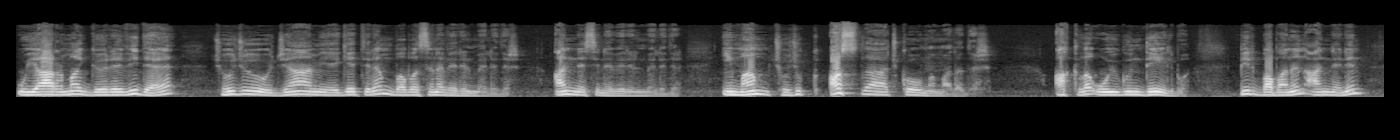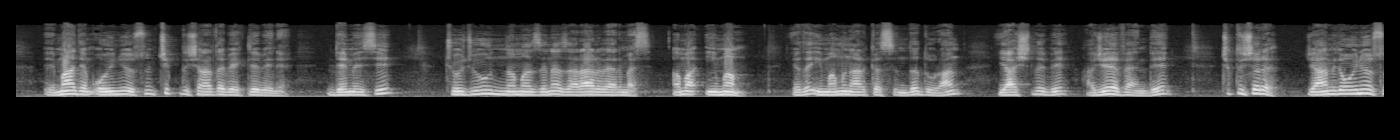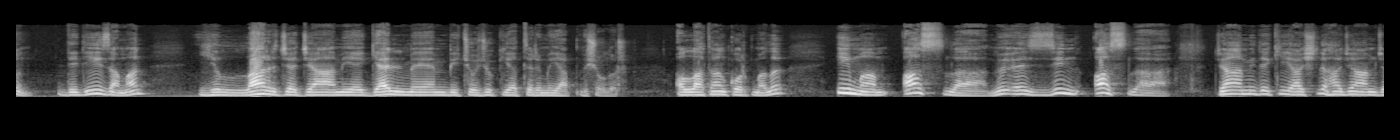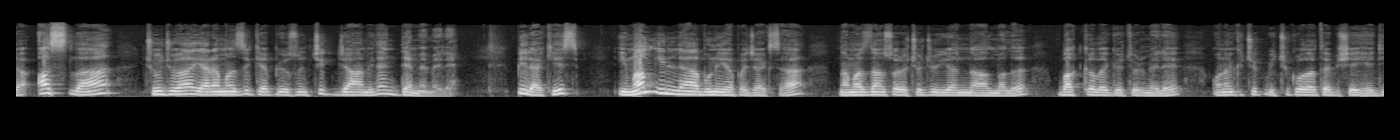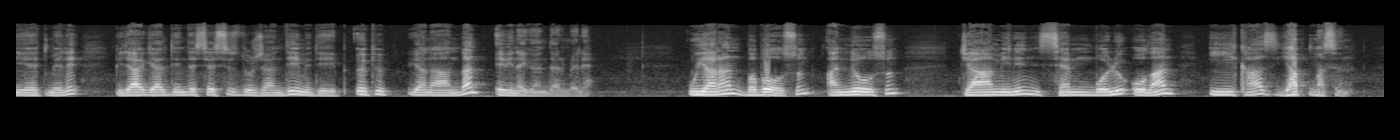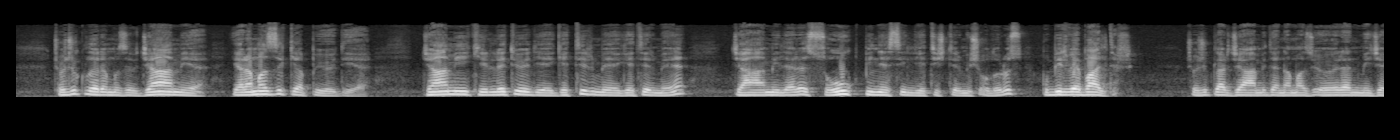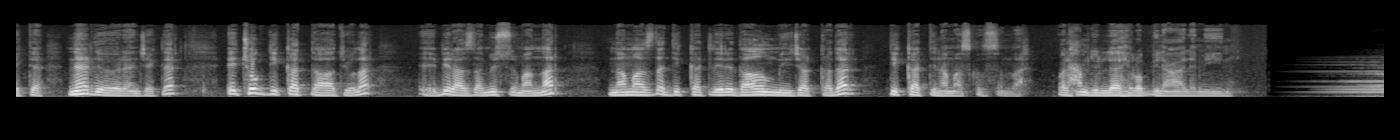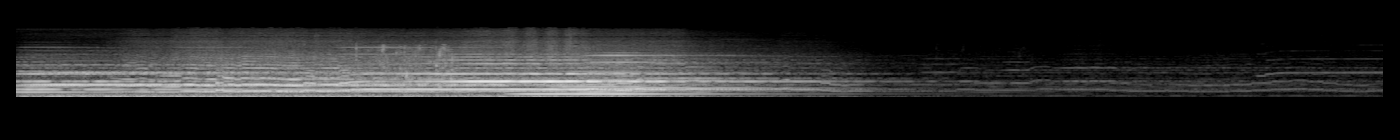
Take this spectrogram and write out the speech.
uyarma görevi de çocuğu camiye getiren babasına verilmelidir. Annesine verilmelidir. İmam çocuk asla kovmamalıdır. Akla uygun değil bu. Bir babanın, annenin e, madem oynuyorsun çık dışarıda bekle beni demesi çocuğun namazına zarar vermez. Ama imam ya da imamın arkasında duran yaşlı bir hacı efendi çık dışarı camide oynuyorsun dediği zaman yıllarca camiye gelmeyen bir çocuk yatırımı yapmış olur. Allah'tan korkmalı. İmam asla, müezzin asla, camideki yaşlı hacı amca asla çocuğa yaramazlık yapıyorsun çık camiden dememeli. Bilakis imam illa bunu yapacaksa namazdan sonra çocuğu yanına almalı, bakkala götürmeli, ona küçük bir çikolata bir şey hediye etmeli. Bir daha geldiğinde sessiz duracaksın değil mi deyip öpüp yanağından evine göndermeli. Uyaran baba olsun, anne olsun, caminin sembolü olan ikaz yapmasın. Çocuklarımızı camiye yaramazlık yapıyor diye, camiyi kirletiyor diye getirmeye getirmeye camilere soğuk bir nesil yetiştirmiş oluruz. Bu bir vebaldir. Çocuklar camide namazı öğrenmeyecek de nerede öğrenecekler? E, çok dikkat dağıtıyorlar. E, biraz da Müslümanlar namazda dikkatleri dağılmayacak kadar dikkatli namaz kılsınlar. Velhamdülillahi Rabbil Alemin.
